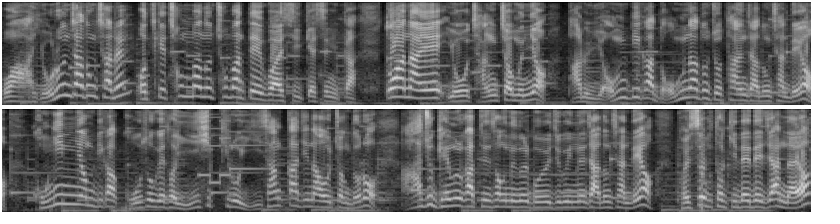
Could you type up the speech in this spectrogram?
와, 요런 자동차를 어떻게 천만 원 초반대에 구할 수 있겠습니까? 또 하나의 요 장점은요. 바로 연비가 너무나도 좋다는 자동차인데요. 공임 연비가 고속에서 20km 이상까지 나올 정도로 아주 괴물 같은 성능을 보여주고 있는 자동차인데요. 벌써부터 기대되지 않나요?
